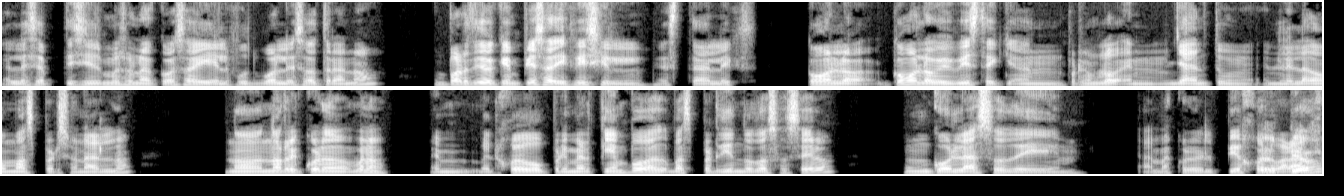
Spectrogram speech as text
el escepticismo es una cosa y el fútbol es otra, ¿no? Un partido que empieza difícil, este Alex. ¿Cómo lo, cómo lo viviste, en, por ejemplo, en, ya en, tu, en el lado más personal, no? No, no recuerdo, bueno, en el juego primer tiempo vas perdiendo 2 a 0, un golazo de, ah, me acuerdo del Piojo el Alvarado,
